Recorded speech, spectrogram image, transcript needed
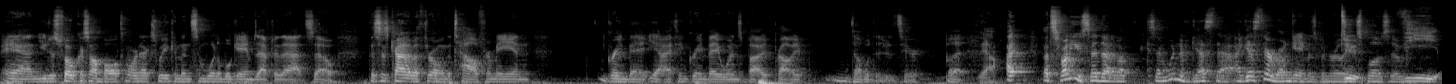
and you just focus on Baltimore next week and then some winnable games after that. So this is kind of a throw in the towel for me and Green Bay. Yeah, I think Green Bay wins by probably double digits here. But Yeah. I, that's funny you said that about because I wouldn't have guessed that. I guess their run game has been really explosive. The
